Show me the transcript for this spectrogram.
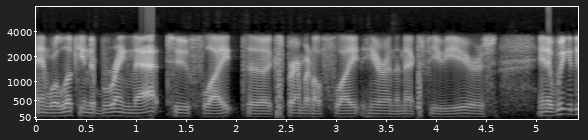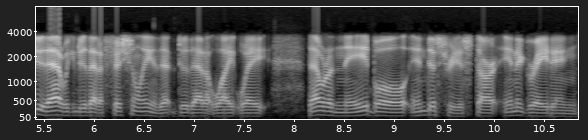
and we're looking to bring that to flight, to experimental flight here in the next few years. And if we can do that, we can do that efficiently and that, do that at lightweight. That would enable industry to start integrating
